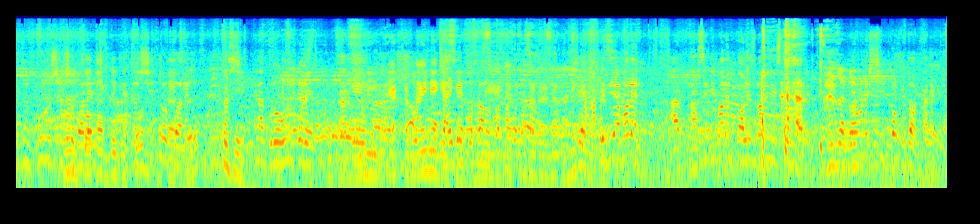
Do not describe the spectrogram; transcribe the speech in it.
একজন গুরু শিষ্য বলেন একজন শিক্ষক বলেন তার শিক্ষা গ্রহণ করে তাকে। জায়গায় পৌঁছানোর কথা বলেন সে হাফেজিয়া বলেন আর ভার্সিটি বলেন কলেজ বলেন স্কুল বলেন। শিক্ষক দরকার একটা।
